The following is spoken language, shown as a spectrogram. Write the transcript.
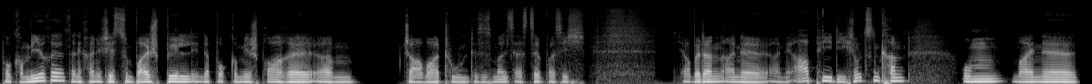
programmiere, dann kann ich es zum Beispiel in der Programmiersprache ähm, Java tun. Das ist mal das erste, was ich, ich habe dann eine, eine API, die ich nutzen kann, um meine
